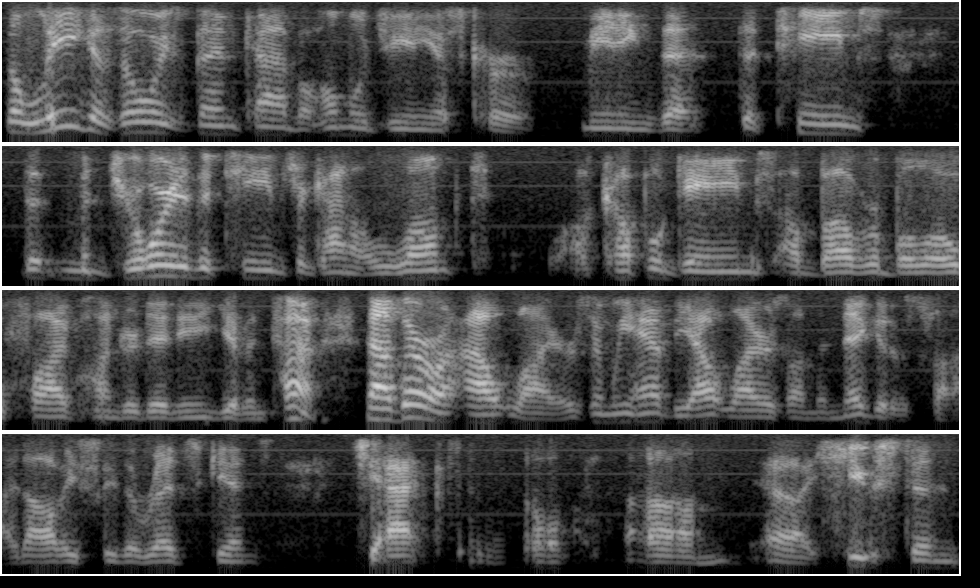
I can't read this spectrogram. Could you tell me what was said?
The league has always been kind of a homogeneous curve, meaning that the teams, the majority of the teams are kind of lumped a couple games above or below 500 at any given time. Now, there are outliers, and we have the outliers on the negative side. Obviously, the Redskins, Jacksonville, um, uh, Houston,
